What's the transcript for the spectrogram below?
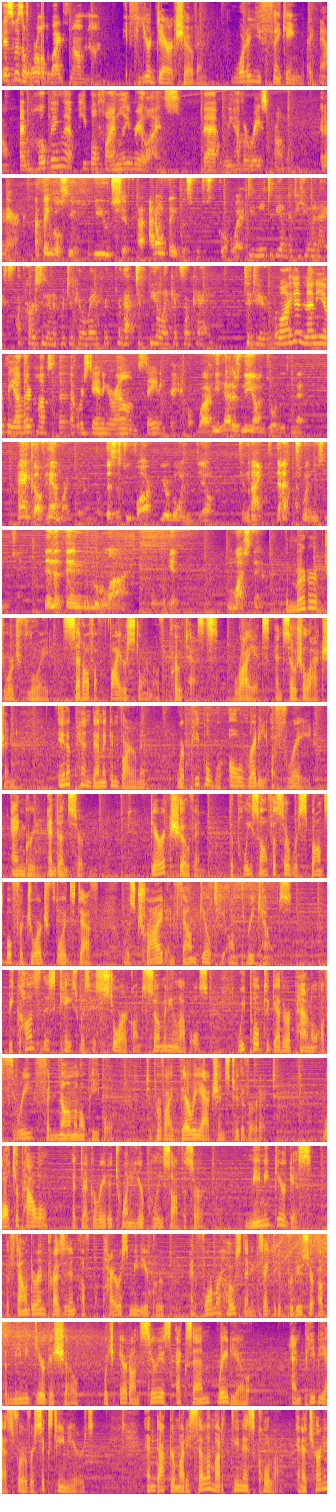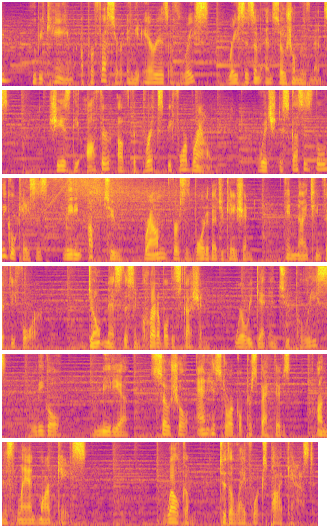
This was a worldwide phenomenon. If you're Derek Chauvin, what are you thinking right now? I'm hoping that people finally realize that we have a race problem in America. I think we'll see a huge shift. I, I don't think this will just go away. You need to be able to dehumanize a person in a particular way for, for that to feel like it's okay to do. Why didn't any of the other cops that were standing around say anything? While he had his knee on George's neck, handcuff him right there and go, this is too far. You're going to jail tonight. That's when you see the change. Then the thin blue line will get much thinner. The murder of George Floyd set off a firestorm of protests, riots, and social action in a pandemic environment where people were already afraid, angry, and uncertain. Derek Chauvin, the police officer responsible for George Floyd's death, was tried and found guilty on three counts. Because this case was historic on so many levels, we pulled together a panel of three phenomenal people to provide their reactions to the verdict. Walter Powell, a decorated 20 year police officer, Mimi Geerges, the founder and president of Papyrus Media Group and former host and executive producer of The Mimi Geerges Show, which aired on Sirius XM radio and PBS for over 16 years, and Dr. Marisela Martinez Cola, an attorney who became a professor in the areas of race, racism, and social movements. She is the author of The Bricks Before Brown, which discusses the legal cases leading up to Brown versus Board of Education in 1954. Don't miss this incredible discussion where we get into police, legal, media, social, and historical perspectives on this landmark case. Welcome to the LifeWorks podcast.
